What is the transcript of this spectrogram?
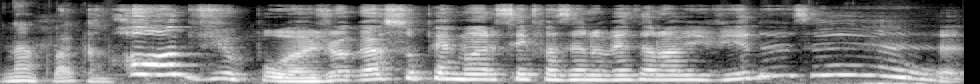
Não, claro que não. Óbvio, pô. Jogar Super Mario sem fazer 99 vidas é.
